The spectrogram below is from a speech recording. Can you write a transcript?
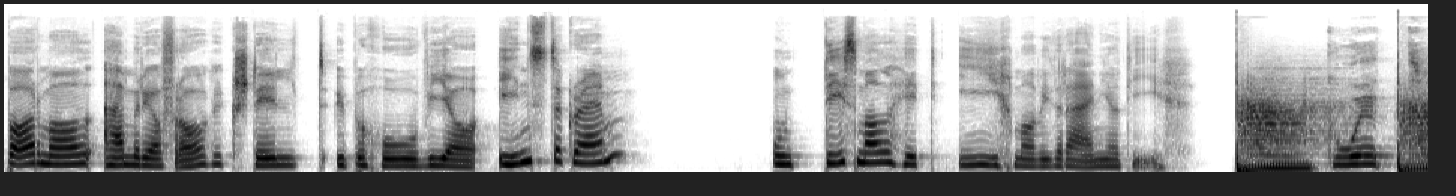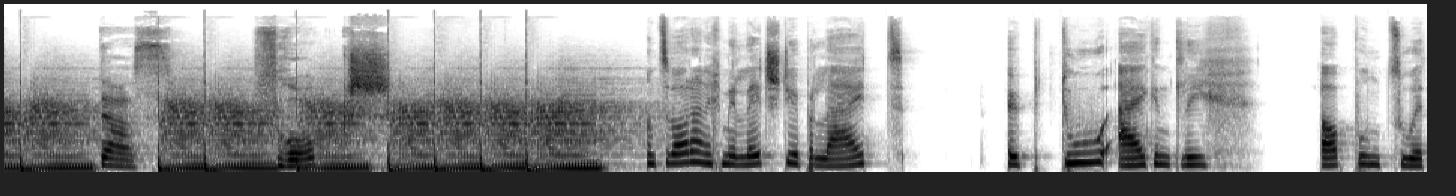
paar Mal haben wir ja Fragen gestellt bekommen via Instagram. Und diesmal hätte ich mal wieder eine an dich. Gut, das fragst. Und zwar habe ich mir letztens überlegt, ob du eigentlich ab und zu ein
